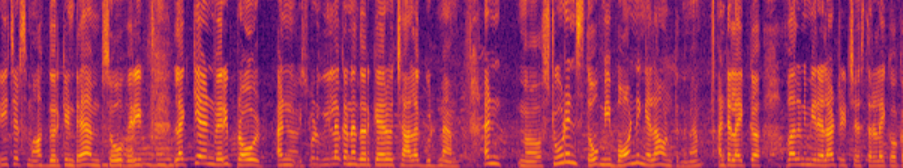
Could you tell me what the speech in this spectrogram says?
టీచర్స్ మాకు దొరికింటే I'm so very lucky and very proud and ఇప్పుడు వీళ్ళకన్నా దొరికారు చాలా గుడ్ మ్యామ్ అండ్ స్టూడెంట్స్తో మీ బాండింగ్ ఎలా ఉంటుంది మ్యామ్ అంటే లైక్ వాళ్ళని మీరు ఎలా ట్రీట్ చేస్తారా? లైక్ ఒక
